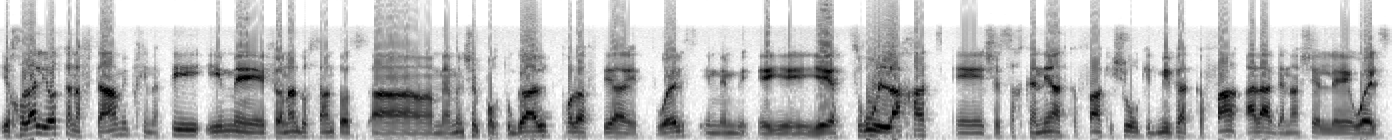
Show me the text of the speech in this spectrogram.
יכולה להיות כאן הפתעה מבחינתי אם uh, פרננדו סנטוס, המאמן של פורטוגל, יכול להפתיע את ווילס, אם הם uh, ייצרו לחץ uh, של שחקני ההתקפה, קישור קדמי והתקפה, על ההגנה של uh, ווילס.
